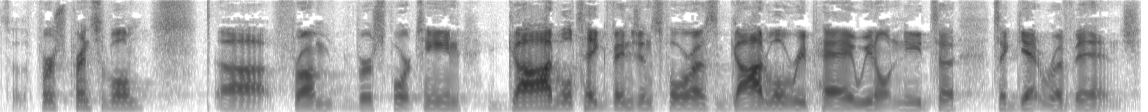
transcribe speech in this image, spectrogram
So the first principle uh, from verse 14 God will take vengeance for us, God will repay. We don't need to, to get revenge.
